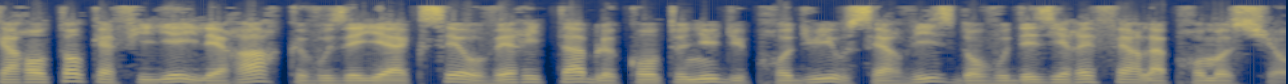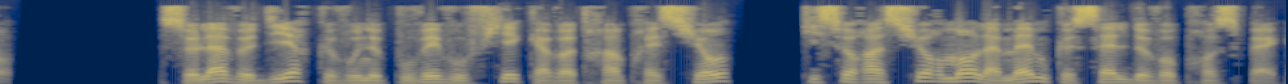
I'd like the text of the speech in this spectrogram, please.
car en tant qu'affilié il est rare que vous ayez accès au véritable contenu du produit ou service dont vous désirez faire la promotion. Cela veut dire que vous ne pouvez vous fier qu'à votre impression, qui sera sûrement la même que celle de vos prospects.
